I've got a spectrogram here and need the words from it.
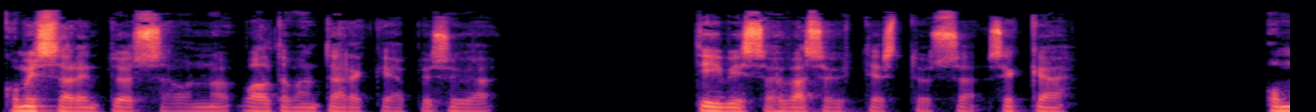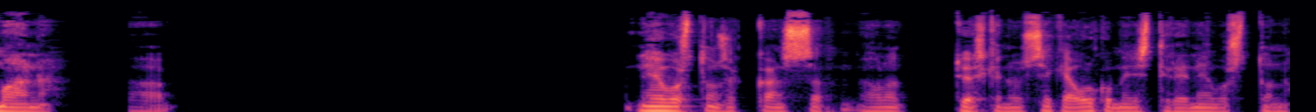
komissaarin työssä on valtavan tärkeää pysyä tiiviissä hyvässä yhteistyössä sekä oman neuvostonsa kanssa. Olen työskennellyt sekä ulkoministerineuvoston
